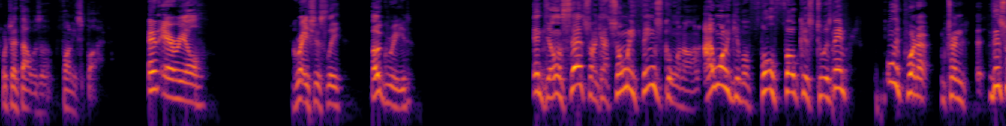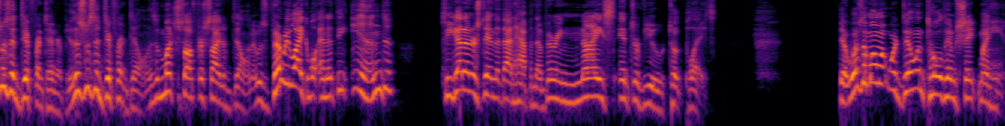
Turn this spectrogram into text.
which I thought was a funny spot. And Ariel graciously agreed. And Dillon said, So I got so many things going on. I want to give a full focus to his name. Only point I'm trying to, uh, this was a different interview. This was a different Dillon. This is a much softer side of Dillon. It was very likable. And at the end, so you got to understand that that happened. That a very nice interview took place. There was a moment where Dillon told him, Shake my hand.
